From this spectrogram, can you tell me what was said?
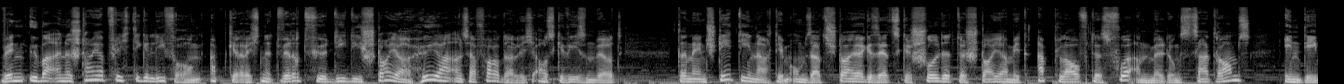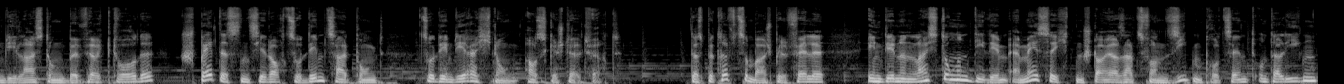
Wenn über eine steuerpflichtige Lieferung abgerechnet wird, für die die Steuer höher als erforderlich ausgewiesen wird, dann entsteht die nach dem Umsatzsteuergesetz geschuldete Steuer mit Ablauf des Voranmeldungszeitraums, in dem die Leistung bewirkt wurde, spätestens jedoch zu dem Zeitpunkt, zu dem die Rechnung ausgestellt wird. Das betrifft zum Beispiel Fälle, in denen Leistungen, die dem ermäßigten Steuersatz von 7% unterliegen,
